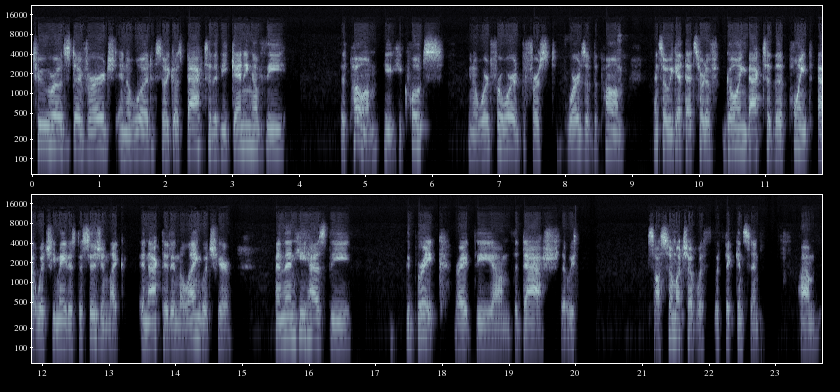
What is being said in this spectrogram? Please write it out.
two roads diverged in a wood. So he goes back to the beginning of the the poem. He he quotes, you know, word for word the first words of the poem, and so we get that sort of going back to the point at which he made his decision, like enacted in the language here. And then he has the the break, right? The um, the dash that we saw so much of with with Dickinson. Um,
